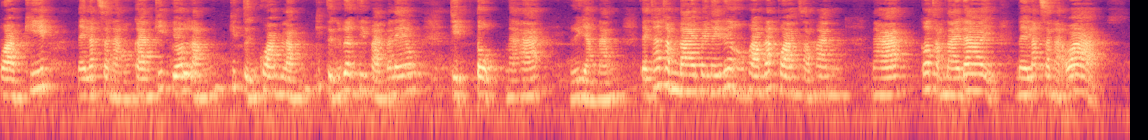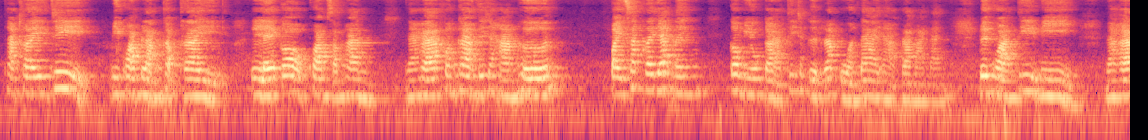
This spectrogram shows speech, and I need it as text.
ความคิดในลักษณะของการคิดย้อนหลัง คิดถึงความหลังคิดถึงเรื่องที่ผ่านมาแล้ว จิตตกนะคะหรืออย่างนั้น แต่ถ้าทำนายไปในเรื่องของความรักความสัมพันธ์นะคะก็ทำนายได้ในลักษณะว่า ถ้าใครที่มีความหลังกับใคร และก็ความสัมพันธ์นะคะค่อนข้างที่จะห่างเหิน ไปสักระยะหนึ่งก็มีโอกาสที่จะเกิดรักหวนได้นะประมาณนั้น ด้วยความที่มีนะคะ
